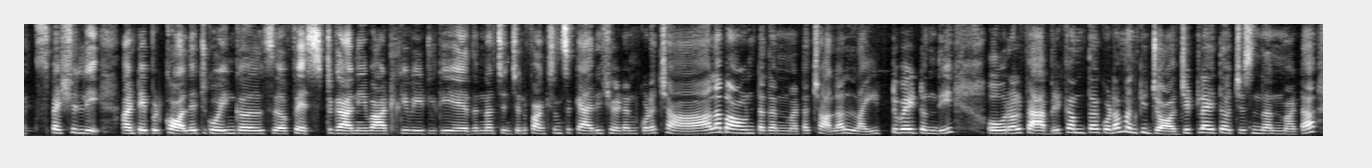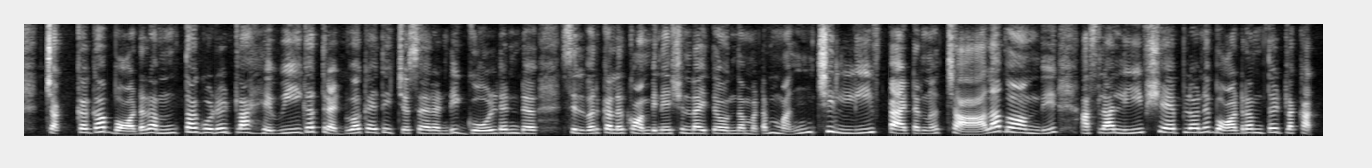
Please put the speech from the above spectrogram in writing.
ఎస్పెషల్లీ అంటే ఇప్పుడు కాలేజ్ గోయింగ్ గర్ల్స్ ఫెస్ట్ కానీ వాటి వాటికి వీటికి ఏదైనా చిన్న చిన్న ఫంక్షన్స్ క్యారీ చేయడానికి కూడా చాలా బాగుంటుంది అనమాట చాలా లైట్ వెయిట్ ఉంది. ఓవరాల్ ఫ్యాబ్రిక్ అంతా కూడా మనకి జార్జెట్లో అయితే వచ్చేసింది అనమాట చక్కగా బార్డర్ అంతా కూడా ఇట్లా హెవీగా థ్రెడ్ వర్క్ అయితే ఇచ్చేసారండి. గోల్డ్ అండ్ సిల్వర్ కలర్ కాంబినేషన్లో అయితే ఉందన్నమాట. మంచి లీఫ్ ప్యాటర్న్ చాలా బాగుంది. అసలు ఆ లీఫ్ షేప్లోనే బార్డర్ అంతా ఇట్లా కట్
